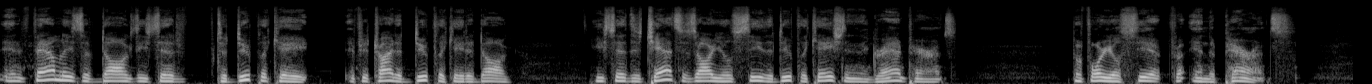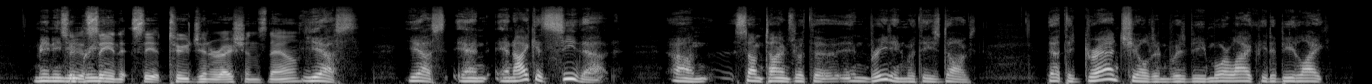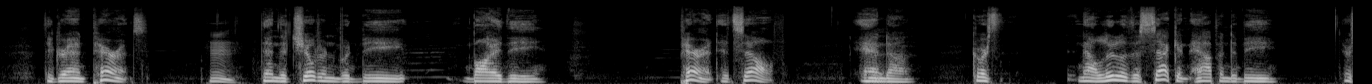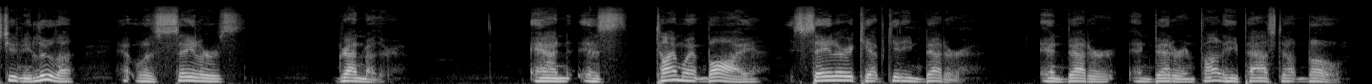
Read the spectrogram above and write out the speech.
in families of dogs, he said to duplicate, if you're trying to duplicate a dog, he said the chances are you'll see the duplication in the grandparents before you'll see it in the parents. Meaning So you you're seeing it, see it two generations down. Yes, yes, and and I could see that um, sometimes with the in breeding with these dogs, that the grandchildren would be more likely to be like the grandparents Hmm. than the children would be by the parent itself, and uh, of course, now Lula the second happened to be, or excuse me, Lula was Sailor's grandmother. And as time went by, Sailor kept getting better and better and better. And finally, he passed up Bo.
